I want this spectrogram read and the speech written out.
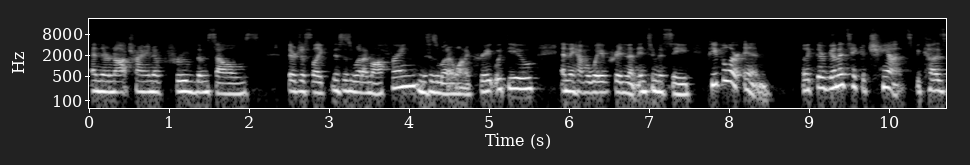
and they're not trying to prove themselves. They're just like this is what i'm offering. This is what i want to create with you. And they have a way of creating that intimacy. People are in. Like they're going to take a chance because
